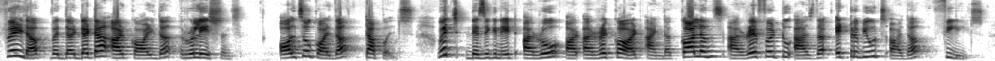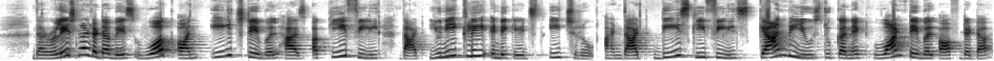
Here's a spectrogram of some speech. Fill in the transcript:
filled up with the data are called the relations, also called the tuples, which designate a row or a record and the columns are referred to as the attributes or the fields. The relational database work on each table has a key field that uniquely indicates each row and that these key fields can be used to connect one table of data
